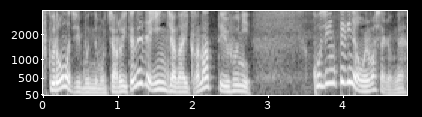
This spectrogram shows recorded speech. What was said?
袋も自分で持ち歩いてねでいいんじゃないかなっていうふうに、個人的には思いましたけどね。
